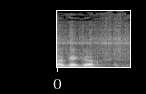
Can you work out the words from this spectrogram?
Okay, go.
